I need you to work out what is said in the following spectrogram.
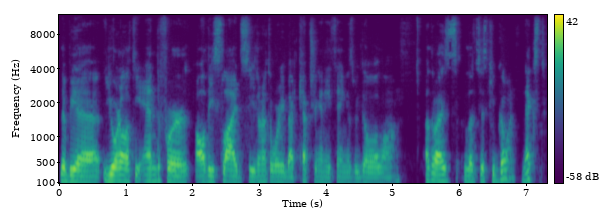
there'll be a URL at the end for all these slides so you don't have to worry about capturing anything as we go along. Otherwise, let's just keep going. Next.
